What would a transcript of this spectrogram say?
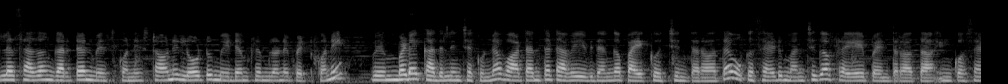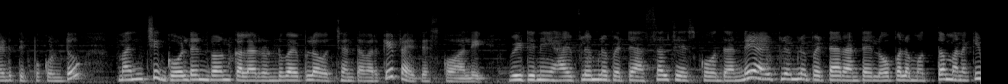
ఇలా సగం గరిటెను వేసుకొని స్టవ్ని లో టు మీడియం ఫ్లేమ్లోనే పెట్టుకొని వెంబడే కదిలించకుండా వాటంతట అవి ఈ విధంగా పైకి వచ్చిన తర్వాత ఒక సైడ్ మంచిగా ఫ్రై అయిపోయిన తర్వాత ఇంకో సైడ్ తిప్పుకుంటూ మంచి గోల్డెన్ బ్రౌన్ కలర్ రెండు వైపులా వచ్చేంత వరకు ఫ్రై చేసుకోవాలి. వీటిని హై ఫ్లేమ్లో పెట్టి అస్సలు చేసుకోవద్దండి. హై ఫ్లేమ్లో పెట్టారంటే లోపల మొత్తం మనకి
